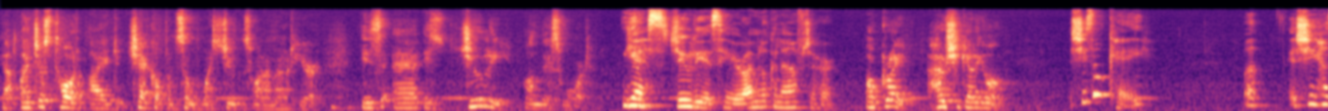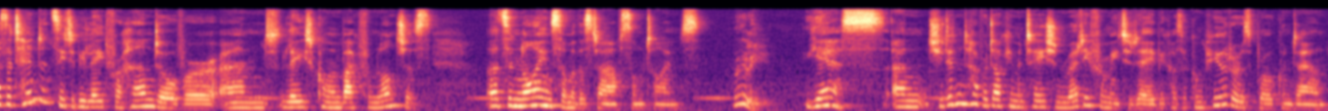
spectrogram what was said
Yeah, I just thought I'd check up on some of my students while I'm out here. Is, uh, is Julie on this ward? yes, Julie is here. I'm looking after her. Oh, great. How's she getting on? She's okay. Well, she has a tendency to be late for handover and late coming back from lunches. That's annoying some of the staff sometimes. Really? Yes, and she didn't have her documentation ready for me today because her computer is broken down.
